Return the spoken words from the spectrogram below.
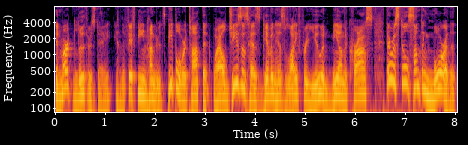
In Martin Luther's day, in the 1500s, people were taught that while Jesus has given his life for you and me on the cross, there was still something more that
